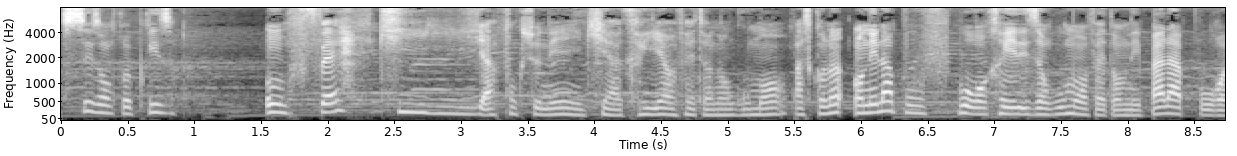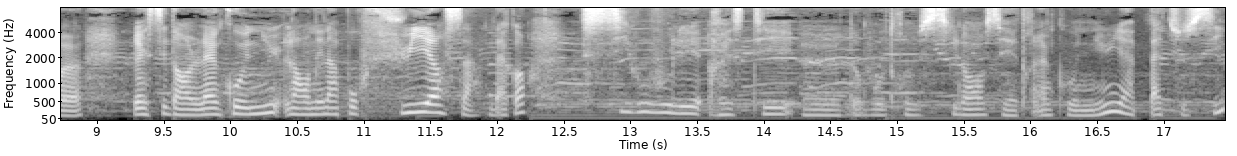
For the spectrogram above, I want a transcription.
ces entreprises ont fait qui a fonctionné et qui a créé en fait un engouement. Parce qu'on on est là pour pour créer des engouements en fait. On n'est pas là pour euh, rester dans l'inconnu. Là on est là pour fuir ça d'accord? Si vous voulez rester euh, dans votre silence et être inconnu il y a pas de souci.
